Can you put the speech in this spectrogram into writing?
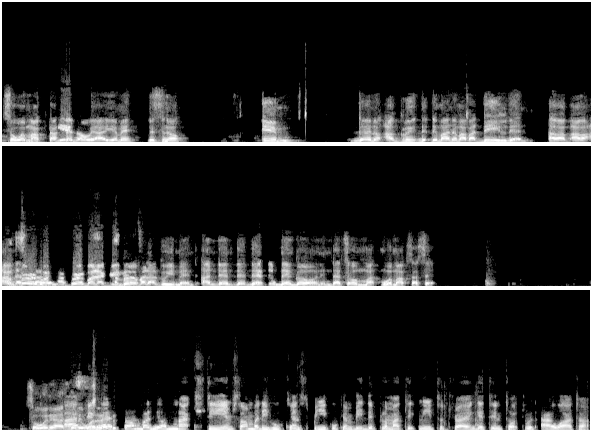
so when Max yeah. now, you hear me? Listen up. Him, they don't agree, the, the man them have a deal then. Our, our a, verbal, a verbal agreement. A verbal agreement. And then then, then, then go on him. That's how what Max said. So when you I feel like somebody on Max team, somebody who can speak, who can be diplomatic, need to try and get in touch with Iwaata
